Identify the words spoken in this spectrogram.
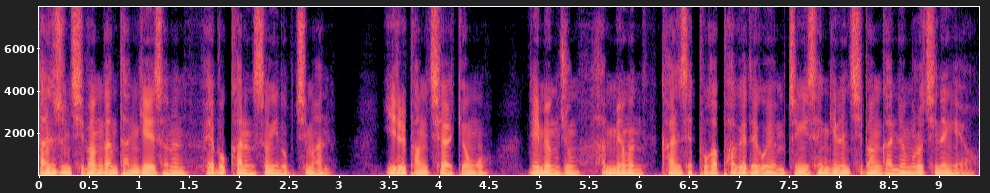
단순 지방간 단계에서는 회복 가능성이 높지만 이를 방치할 경우 4명 중 1명은 간세포가 파괴되고 염증이 생기는 지방간염으로 진행해요.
